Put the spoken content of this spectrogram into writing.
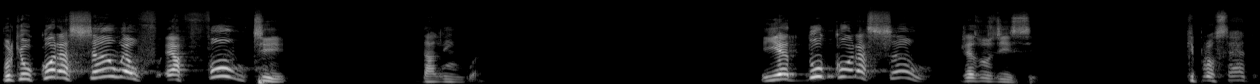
Porque o coração é, o, é a fonte da língua. E é do coração, Jesus disse, que procedem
